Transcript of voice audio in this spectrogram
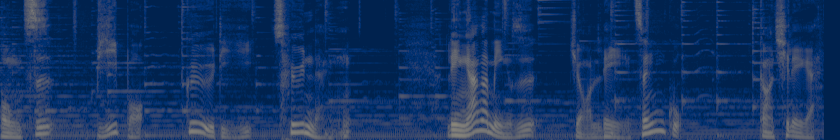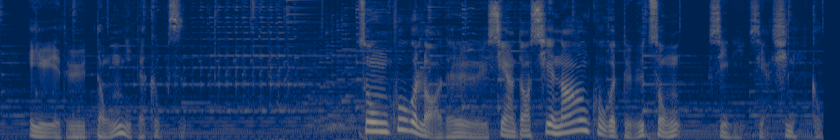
红紫皮薄甘甜脆嫩，另外个名字叫雷震瓜。讲起来个，还有一段动人的故事。种瓜的老头想到雪囊瓜的断种，心里想起难过。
